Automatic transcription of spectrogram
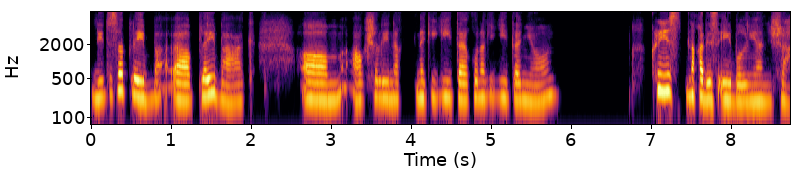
dito sa playback, uh, playback um, actually, nak- nakikita, kung nakikita nyo, crisp, naka-disable yan siya.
